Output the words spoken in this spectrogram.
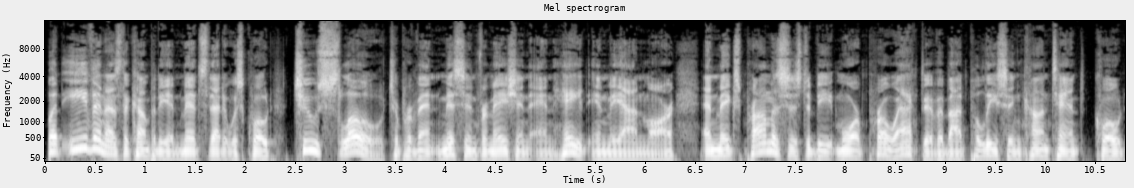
But even as the company admits that it was, quote, too slow to prevent misinformation and hate in Myanmar and makes promises to be more proactive about policing content, quote,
